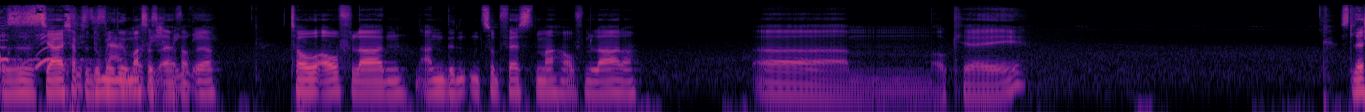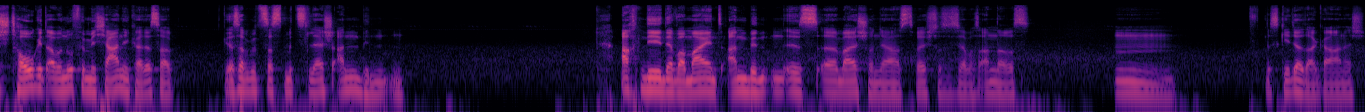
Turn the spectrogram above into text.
Das ist ja, ich habe eine dumme Idee, du machst das einfach, ja. Tow aufladen, anbinden zum Festmachen auf dem Lader. Ähm, okay. Slash Tow geht aber nur für Mechaniker, deshalb. Deshalb gibt es das mit Slash anbinden. Ach nee, nevermind. Anbinden ist, äh, weiß schon, ja, hast recht, das ist ja was anderes. Hm. Das geht ja da gar nicht.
